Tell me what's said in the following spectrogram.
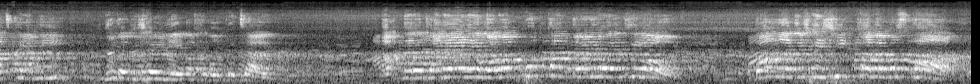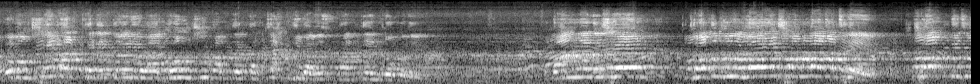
আজকে আমি দুটো বিষয় নিয়ে কথা বলতে চাই আপনারা জানেন এই গণঅভ্যুত্থান তৈরি হয়েছিল বাংলাদেশের শিক্ষা ব্যবস্থা এবং সেখান থেকে তৈরি হওয়া ধ্বংসপ্রাপ্ত একটা চাকরি ব্যবস্থা কেন্দ্র করে বাংলাদেশের যতগুলো লড়াই সংগ্রাম আছে সবকিছু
